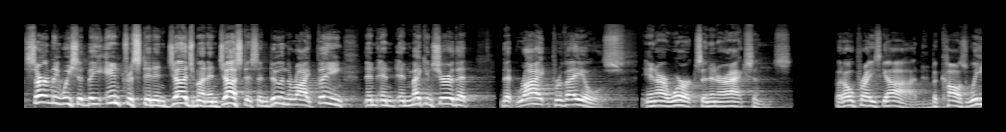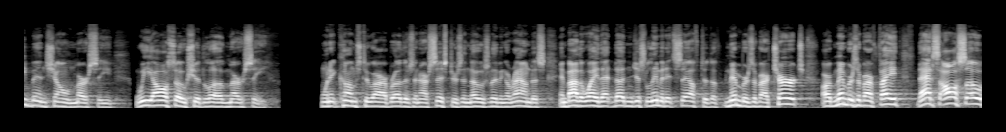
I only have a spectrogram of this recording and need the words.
Certainly, we should be interested in judgment and justice and doing the right thing and, and, and making sure that, that right prevails in our works and in our actions. But oh, praise God, because we've been shown mercy, we also should love mercy when it comes to our brothers and our sisters and those living around us. And by the way, that doesn't just limit itself to the members of our church or members of our faith. That's also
